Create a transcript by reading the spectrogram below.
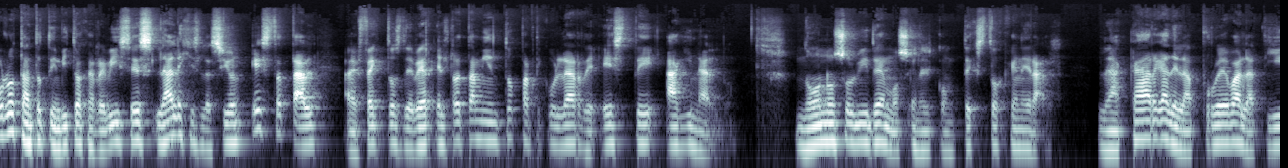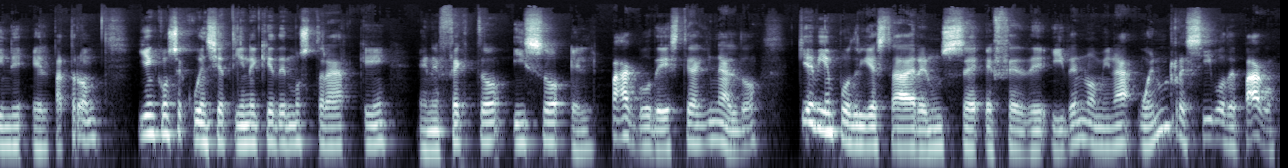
Por lo tanto, te invito a que revises la legislación estatal a efectos de ver el tratamiento particular de este aguinaldo. No nos olvidemos en el contexto general. La carga de la prueba la tiene el patrón y en consecuencia tiene que demostrar que en efecto hizo el pago de este aguinaldo que bien podría estar en un CFDI de nómina o en un recibo de pago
